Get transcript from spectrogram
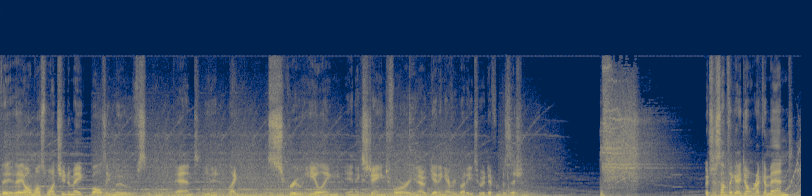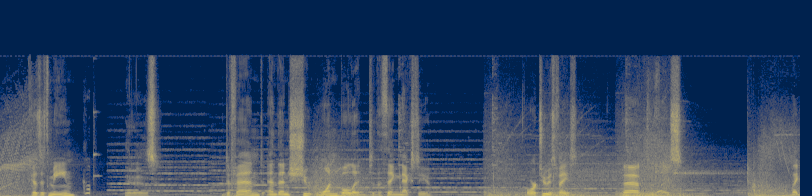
They, they almost want you to make ballsy moves, and you know, like screw healing in exchange for you know getting everybody to a different position, which is something I don't recommend because it's mean. It is. Defend and then shoot one bullet to the thing next to you, or to his face. Eh, That's nice. Like,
